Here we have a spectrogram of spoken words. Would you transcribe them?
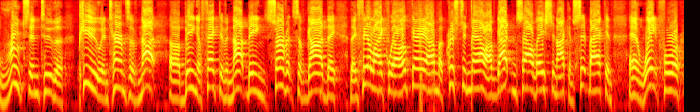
roots into the pew in terms of not uh, being effective and not being servants of God. They, they feel like, well, okay, I'm a Christian now. I've gotten salvation. I can sit back and, and wait for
